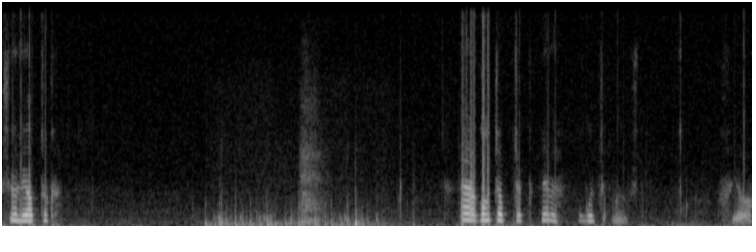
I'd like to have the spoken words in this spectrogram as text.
Şöyle yaptık. He kılıç yapacaktık değil mi? Kılıç yapmamıştım. Üf ya.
